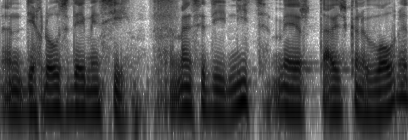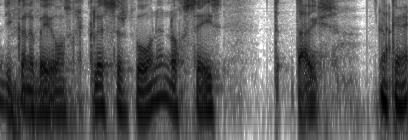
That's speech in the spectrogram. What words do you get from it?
een, een diagnose dementie. Mensen die niet meer thuis kunnen wonen, die kunnen bij ons geclusterd wonen, nog steeds thuis. Oké,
